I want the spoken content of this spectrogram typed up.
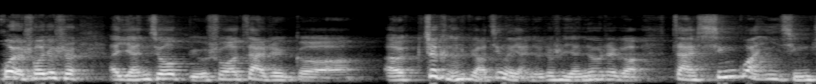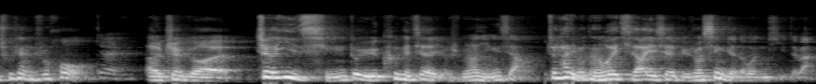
或者说就是呃研究，比如说在这个呃这可能是比较近的研究，就是研究这个在新冠疫情出现之后，对，呃这个这个疫情对于科学界有什么样的影响？就它里面可能会提到一些，比如说性别的问题，对吧？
